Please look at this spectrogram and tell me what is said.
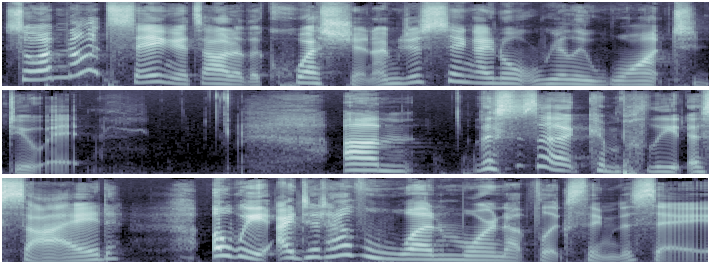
So I'm not saying it's out of the question. I'm just saying I don't really want to do it. Um, this is a complete aside. Oh, wait, I did have one more Netflix thing to say.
